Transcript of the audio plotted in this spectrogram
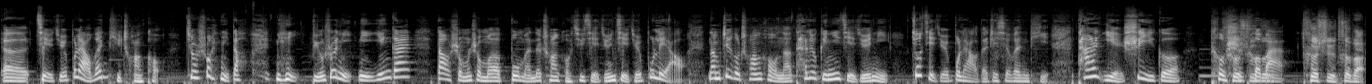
呃解决不了问题窗口，就是说你到 你比如说你你应该到什么什么部门的窗口去解决，你解决不了，那么这个窗口呢，它就给你解决你就解决不了的这些问题，它也是一个特事特殊特办。特事特办。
